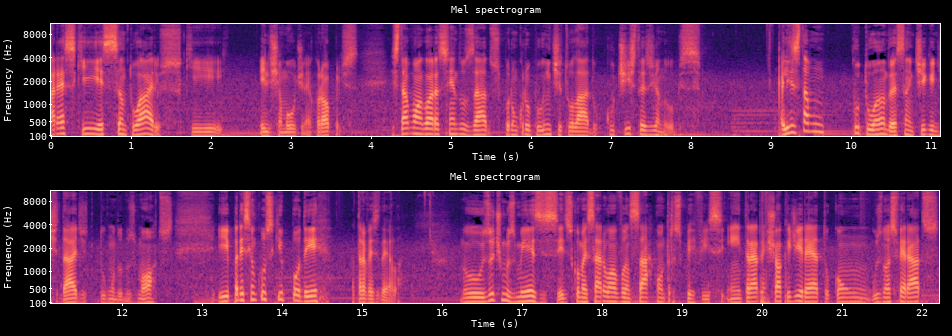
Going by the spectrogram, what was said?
Parece que esses santuários, que ele chamou de necrópolis, estavam agora sendo usados por um grupo intitulado Cultistas de Anubis. Eles estavam cultuando essa antiga entidade do mundo dos mortos e pareciam conseguir poder através dela. Nos últimos meses, eles começaram a avançar contra a superfície e entraram em choque direto com os Nosferatos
